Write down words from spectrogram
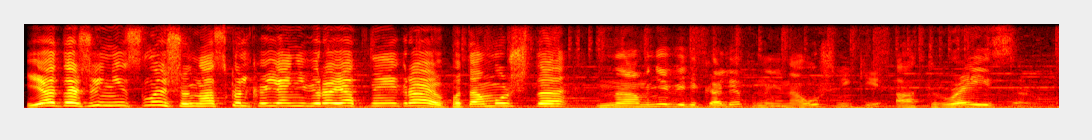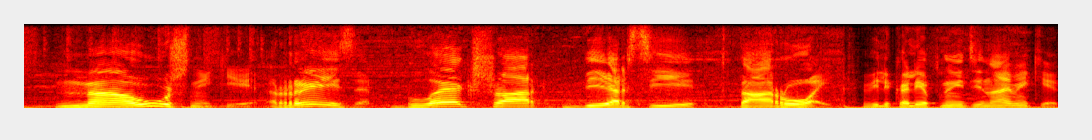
Я даже не слышу, насколько я невероятно играю, потому что на мне великолепные наушники от Razer. Наушники Razer Black Shark версии второй. Великолепные динамики,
